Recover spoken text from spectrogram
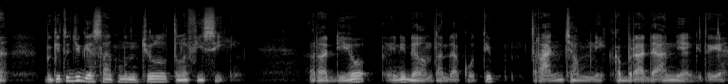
Nah begitu juga saat muncul televisi. Radio ini dalam tanda kutip terancam nih keberadaannya gitu ya.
